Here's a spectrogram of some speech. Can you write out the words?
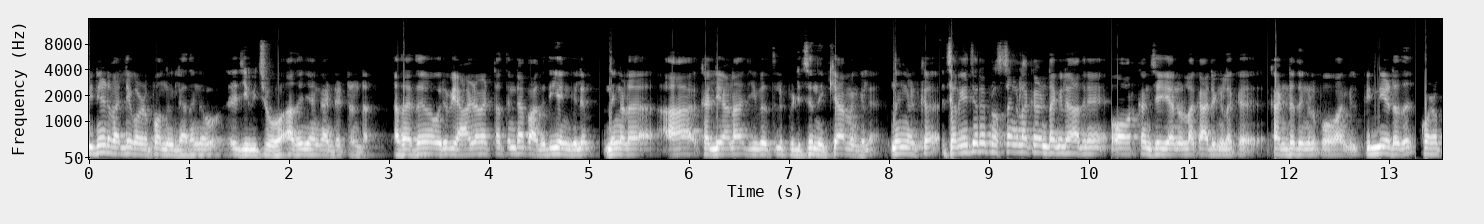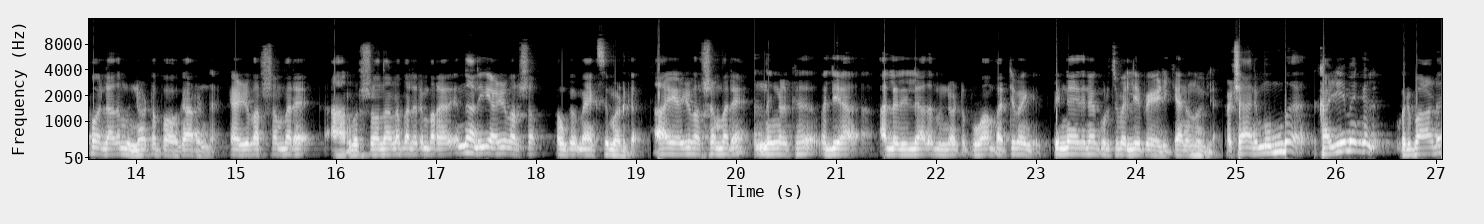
പിന്നീട് വലിയ കുഴപ്പമൊന്നുമില്ല നിങ്ങൾ ജീവിച്ചു പോകും. അത് ഞാൻ കണ്ടിട്ടുണ്ട്. അതായത് ഒരു വ്യാഴവട്ടത്തിന്റെ പകുതിയെങ്കിലും നിങ്ങൾ ആ കല്യാണ ജീവിതത്തിൽ പിടിച്ചു നിൽക്കാമെങ്കിൽ നിങ്ങൾക്ക് ചെറിയ ചെറിയ പ്രശ്നങ്ങളൊക്കെ ഉണ്ടെങ്കിൽ അതിനെ ഓവർകം ചെയ്യാനുള്ള കാര്യങ്ങളൊക്കെ കണ്ട് നിങ്ങൾ പോവാമെങ്കിൽ പിന്നീട് അത് കുഴപ്പമില്ലാതെ മുന്നോട്ട് പോകാറുണ്ട്. ഏഴ് വർഷം വരെ ആറ് വർഷം എന്നാണ് പലരും പറയാറ്. എന്നാൽ ഈ ഏഴ് വർഷം നമുക്ക് മാക്സിമം എടുക്കാം. ആ ഏഴ് വർഷം വരെ നിങ്ങൾക്ക് വലിയ അല്ലലില്ലാതെ മുന്നോട്ട് പോകാൻ പറ്റുമെങ്കിൽ പിന്നെ ഇതിനെക്കുറിച്ച് വലിയ പേടിക്കാനൊന്നുമില്ല. പക്ഷെ അതിന് മുമ്പ് കഴിയുമെങ്കിൽ ഒരുപാട്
